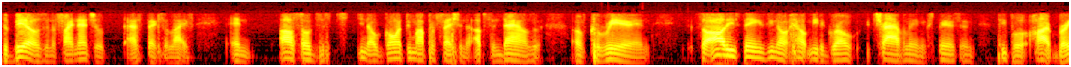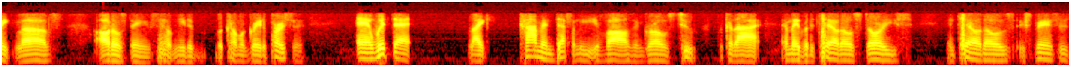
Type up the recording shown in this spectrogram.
the bills and the financial aspects of life, and also just you know going through my profession, the ups and downs of, of career, and so all these things you know help me to grow, traveling, experiencing people heartbreak, love, all those things help me to become a greater person. And with that, like Common definitely evolves and grows too, because I am able to tell those stories and tell those experiences,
